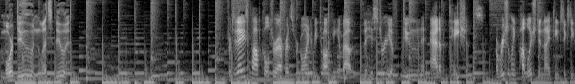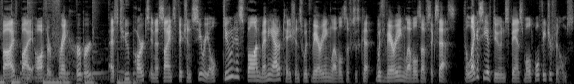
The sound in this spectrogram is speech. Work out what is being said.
More Dune. Let's do it. For today's pop culture reference, we're going to be talking about the history of Dune adaptations. Originally published in 1965 by author Frank Herbert as two parts in a science fiction serial, Dune has spawned many adaptations with varying levels of success. With varying levels of success. The legacy of Dune spans multiple feature films,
